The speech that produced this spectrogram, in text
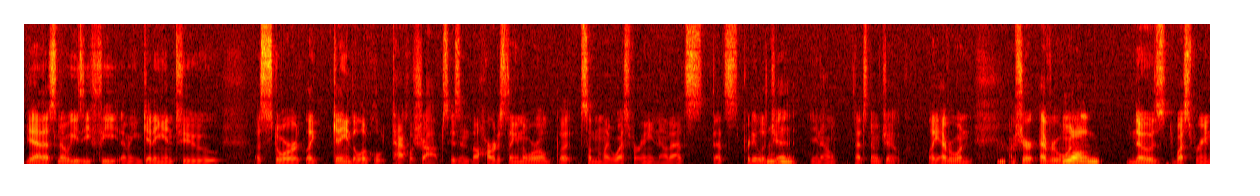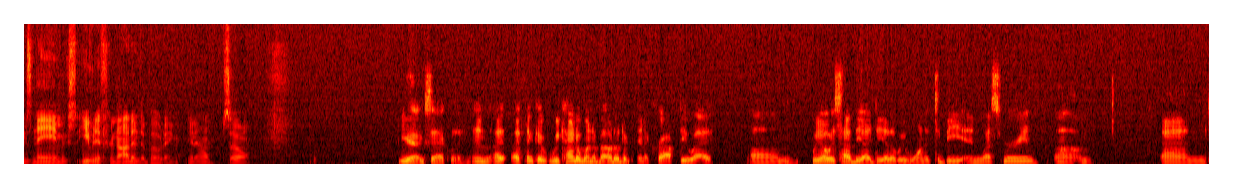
Yeah, that's no easy feat. I mean, getting into a store like getting into local tackle shops isn't the hardest thing in the world, but something like West Marine now that's that's pretty legit. Mhm. You know, that's no joke. Like everyone, I'm sure everyone Yeah, and knows West Marine's name, even if you're not into boating. You know, so Yeah, exactly. And I, I think it, we kind of went about it in a crafty way. Um, we always had the idea that we wanted to be in West Marine. Um, and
